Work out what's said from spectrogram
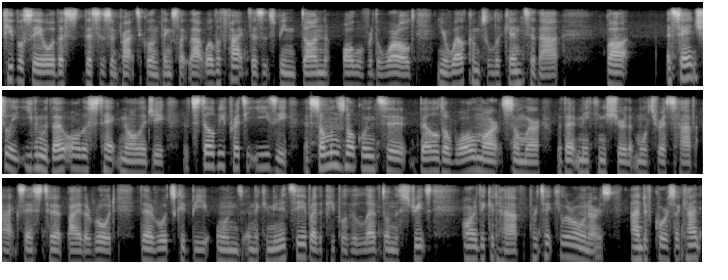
people say, oh, this, this is impractical and things like that. Well, the fact is it's being done all over the world. You're welcome to look into that. But essentially, even without all this technology, it would still be pretty easy. If someone's not going to build a Walmart somewhere without making sure that motorists have access to it by the road, the roads could be owned in the community by the people who lived on the streets, or they could have particular owners. And of course, I can't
